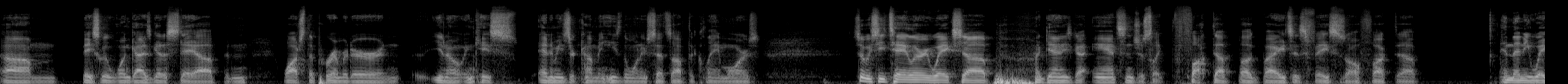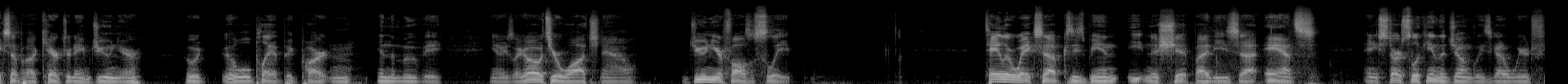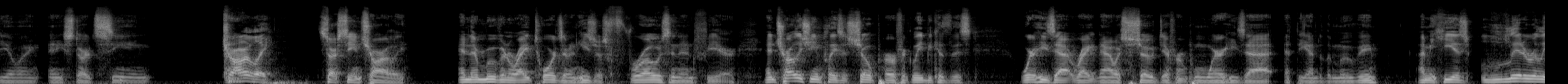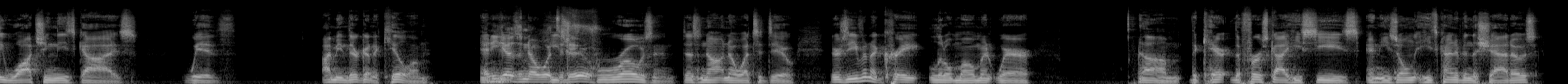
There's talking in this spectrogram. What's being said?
Um, basically, one guy's got to stay up and watch the perimeter, and you know, in case enemies are coming, he's the one who sets off the claymores. So we see Taylor. He wakes up again. He's got ants and just like fucked up bug bites. His face is all fucked up. And then he wakes up a character named Junior, who who will play a big part in in the movie. You know, he's like, "Oh, it's your watch now." Junior falls asleep. Taylor wakes up because he's being eaten to shit by these uh, ants, and he starts looking in the jungle. He's got a weird feeling, and he starts seeing Charlie. starts seeing Charlie. And they're moving right towards him, and he's just frozen in fear. And Charlie Sheen plays it so perfectly because this where he's at right now is so different from where he's at at the end of the movie. I mean, he is literally watching these guys with, I mean, they're gonna kill him, And he doesn't know what to he's do. Frozen, does not know what to do. There's even a great little moment where um, the car- the first guy he sees, and he's only he's kind of in the shadows.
